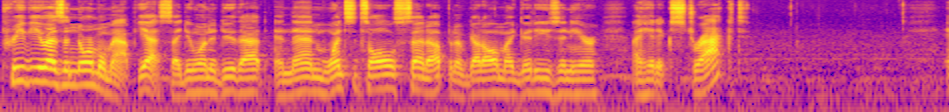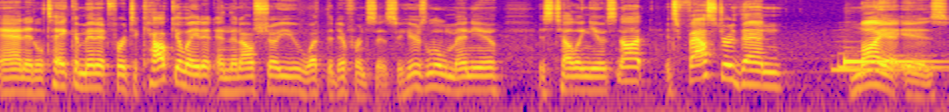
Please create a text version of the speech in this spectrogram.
preview as a normal map. Yes I do want to do that. And then once it's all set up and I've got all my goodies in here I hit extract and it'll take a minute for it to calculate it and then I'll show you what the difference is so here's a little menu is telling you it's not it's faster than Maya is.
